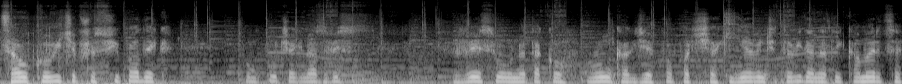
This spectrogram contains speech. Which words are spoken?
całkowicie przez przypadek pompuczek nas wys, wysłał na taką łąkę, gdzie popatrzcie jaki, nie wiem czy to widać na tej kamerce,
